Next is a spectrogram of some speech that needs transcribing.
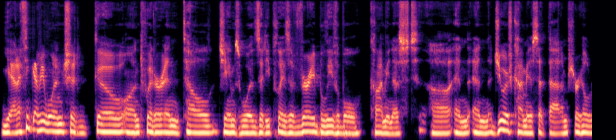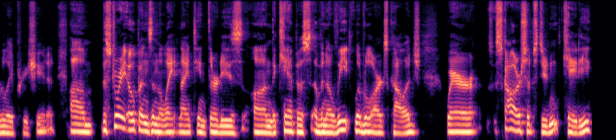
Yeah, and I think everyone should go on Twitter and tell James Woods that he plays a very believable communist uh, and and a Jewish communist at that. I'm sure he'll really appreciate it. Um, the story opens in the late 1930s on the campus of an elite liberal arts college, where scholarship student Katie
